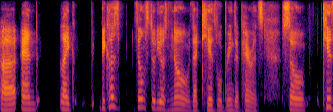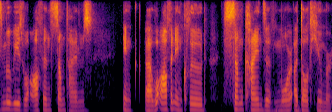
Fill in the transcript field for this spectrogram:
Uh, and like because film studios know that kids will bring their parents, so kids movies will often sometimes in, uh, will often include some kinds of more adult humor.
